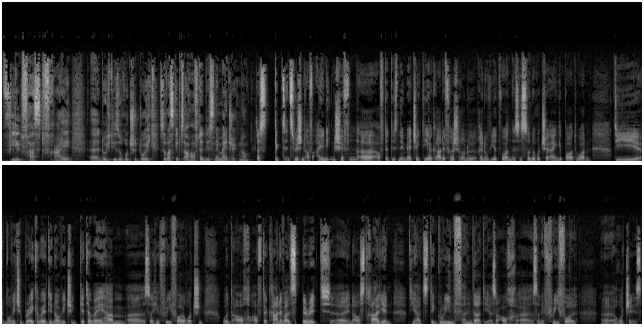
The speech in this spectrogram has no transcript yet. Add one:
fiel fast frei äh, durch diese Rutsche durch. Sowas gibt's auch auf der Disney Magic, ne? Das gibt's inzwischen auf einigen Schiffen. Äh, auf der Disney Magic, die ja gerade frisch reno renoviert worden ist, ist so eine Rutsche eingebaut worden. Die Norwegian Breakaway, die Norwegian Getaway haben äh, solche Freefall-Rutschen und auch auf der Carnival Spirit äh, in Australien, die hat den Green Thunder, die also auch äh, so eine Freefall äh, Rutsche ist.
